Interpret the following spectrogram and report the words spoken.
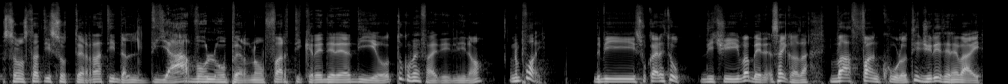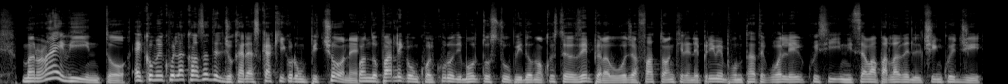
sono stati sotterrati dal diavolo per non farti credere a Dio, tu come fai a dirgli no? Non puoi. Devi succare tu. Dici, va bene, sai cosa? Vaffanculo, ti giri e te ne vai. Ma non hai vinto. È come quella cosa del giocare a scacchi con un piccione. Quando parli con qualcuno di molto stupido, ma questo esempio l'avevo già fatto anche nelle prime puntate, quelle in cui si iniziava a parlare del 5G.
